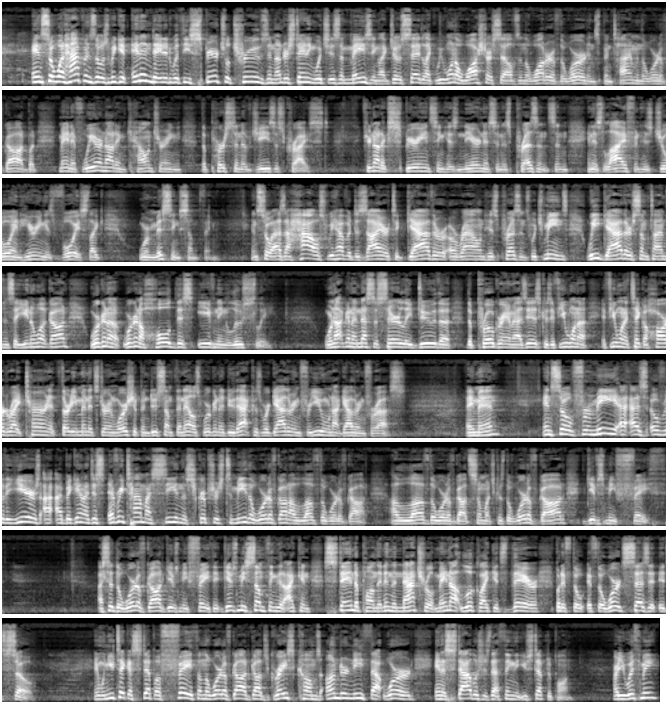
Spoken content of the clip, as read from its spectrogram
And so, what happens though is we get inundated with these spiritual truths and understanding, which is amazing. Like Joe said, like we want to wash ourselves in the water of the Word and spend time in the Word of God. But man, if we are not encountering the person of Jesus Christ, you're not experiencing his nearness and his presence and, and his life and his joy and hearing his voice, like we're missing something. And so, as a house, we have a desire to gather around His presence, which means we gather sometimes and say, you know what, God, we're gonna, we're gonna hold this evening loosely. We're not going to necessarily do the, the program as is because if you want to if you want to take a hard right turn at 30 minutes during worship and do something else, we're going to do that because we're gathering for you and we're not gathering for us. Amen. And so for me, as over the years, I, I began, I just, every time I see in the scriptures, to me, the Word of God, I love the Word of God. I love the Word of God so much because the Word of God gives me faith. I said, the Word of God gives me faith. It gives me something that I can stand upon that in the natural, it may not look like it's there, but if the, if the Word says it, it's so. And when you take a step of faith on the Word of God, God's grace comes underneath that Word and establishes that thing that you stepped upon. Are you with me?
